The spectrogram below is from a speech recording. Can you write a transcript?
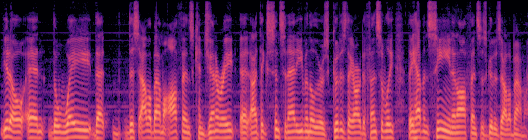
you know, and the way that this Alabama offense can generate, I think Cincinnati, even though they're as good as they are defensively, they haven't seen an offense as good as Alabama.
